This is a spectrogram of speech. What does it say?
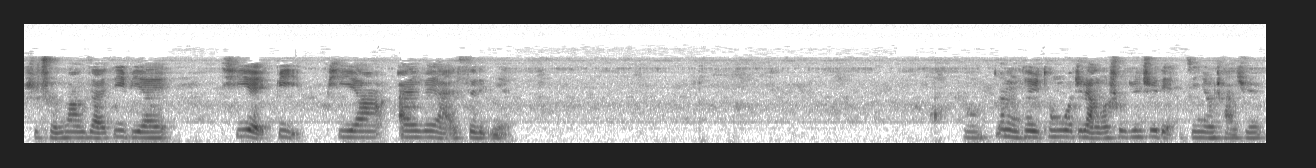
是存放在 DBA、TAB、PRIVS 里面。嗯，那么你可以通过这两个数据字典进行查询。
